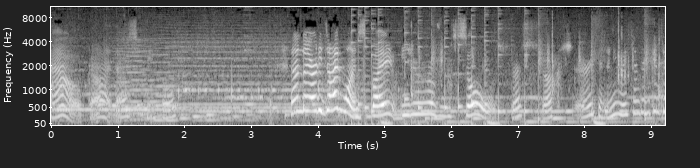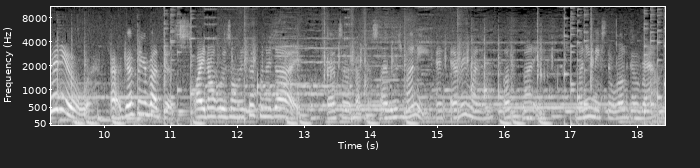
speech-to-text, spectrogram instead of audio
Ow, god, that was painful. And I already died once by Eater of Souls. Sucks. Everything. Anyways, I'm gonna continue. Uh, good thing about this, I don't lose all my stuff when I die. That's all about this. I lose money, and everyone loves money. Money makes the world go round.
